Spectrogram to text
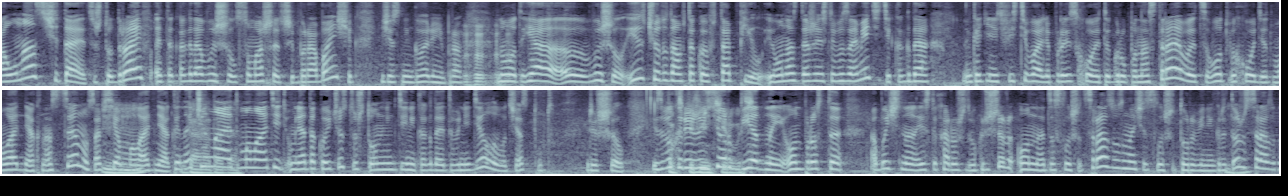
А у нас считается, что драйв это когда вышел сумасшедший барабанщик, я сейчас не говорю неправду, но вот я э, вышел и что-то там в такое втопил. И у нас даже, если вы заметите, когда какие-нибудь фестивали происходят и группа настраивается, вот выходит молодняк на сцену, совсем молодняк, и Да, начинает да, да. молотить. У меня такое чувство, что он нигде никогда этого не делал, и вот сейчас тут решил. И звукорежиссер бедный, он просто обычно, если хороший звукорежиссер, он это слышит сразу, значит, слышит уровень игры тоже сразу.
